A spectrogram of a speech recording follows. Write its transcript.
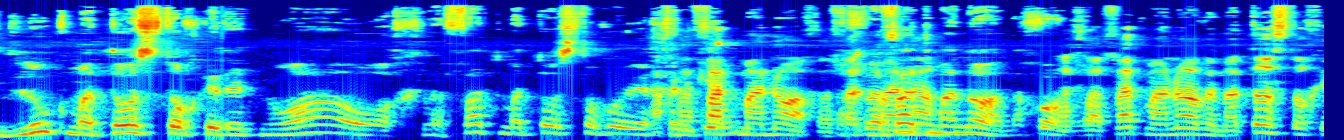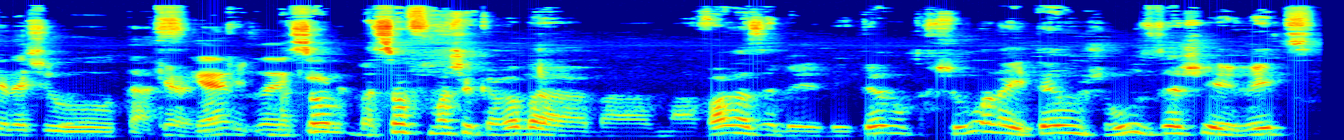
תדלוק מטוס תוך כדי תנועה או החלפת מטוס תוך כדי החלפת מנוע, החלפת מנוע, נכון. החלפת מנוע במטוס תוך כדי שהוא טס, כן, כן? כי בסוף, כאילו- בסוף מה שקרה במעבר הזה ב- באיתרום, תחשבו על האיתרום שהוא זה שהריץ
